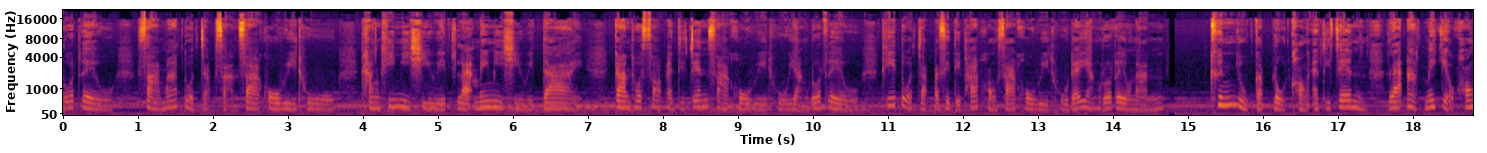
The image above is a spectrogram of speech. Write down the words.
รวดเร็ว สามารถตรวจจับสารซาโควี2ทั้งที่มีชีวิตและไม่มีชีวิตได้ การทดสอบแอนติเจนซาโควี2อย่างรวดเร็ว ที่ตรวจจับประสิทธิภาพของซาโควี2ได้อย่างรวดเร็วนั้นขึ้นอยู่กับโหลดของแอนติเจน และอาจไม่เกี่ยวข้อง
